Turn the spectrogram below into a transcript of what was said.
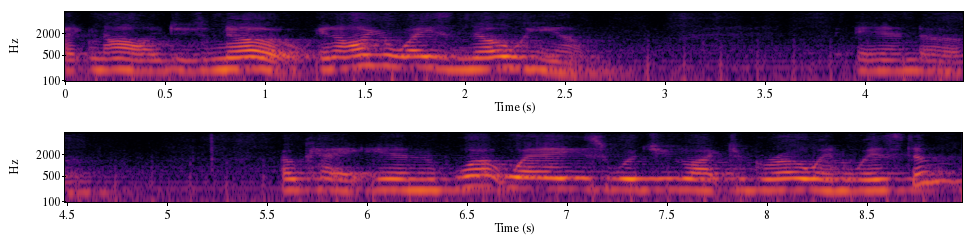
acknowledge is know. In all your ways, know him. And um, Okay, in what ways would you like to grow in wisdom?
